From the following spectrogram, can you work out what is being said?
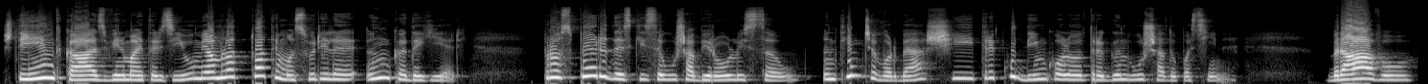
Știind că azi vin mai târziu, mi-am luat toate măsurile încă de ieri. Prosper deschise ușa biroului său, în timp ce vorbea și trecut dincolo trăgând ușa după sine. Bravo!"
